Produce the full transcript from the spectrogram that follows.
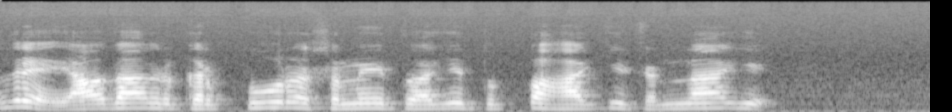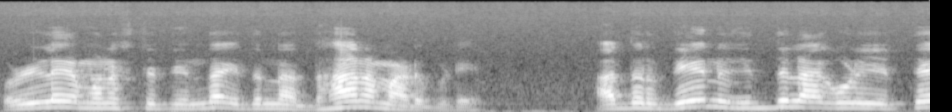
ಅಂದರೆ ಯಾವುದಾದ್ರೂ ಕರ್ಪೂರ ಸಮೇತವಾಗಿ ತುಪ್ಪ ಹಾಕಿ ಚೆನ್ನಾಗಿ ಒಳ್ಳೆಯ ಮನಸ್ಥಿತಿಯಿಂದ ಇದನ್ನು ದಾನ ಮಾಡಿಬಿಡಿ. ಅದರದ್ದೇನು ಇದ್ದಲಾಗಿ ಉಳಿಯುತ್ತೆ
